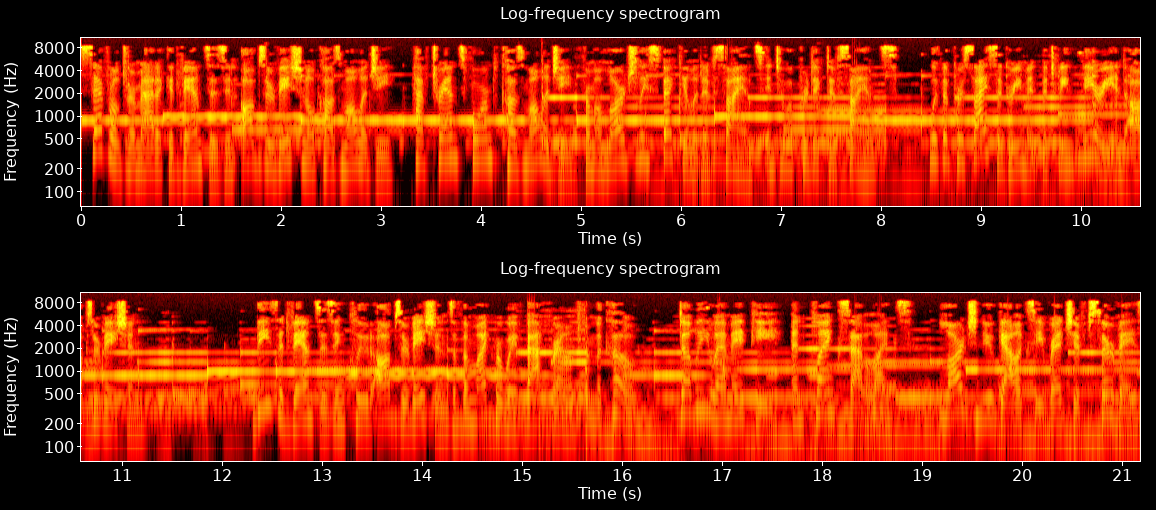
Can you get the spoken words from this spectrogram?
Several dramatic advances in observational cosmology have transformed cosmology from a largely speculative science into a predictive science, with a precise agreement between theory and observation. These advances include observations of the microwave background from the COBE, WMAP, and Planck satellites, large new galaxy redshift surveys,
